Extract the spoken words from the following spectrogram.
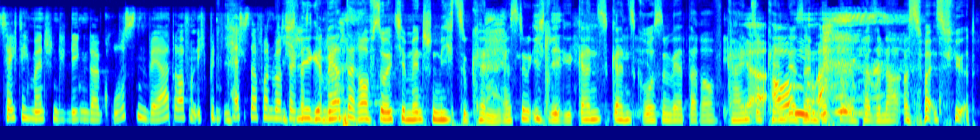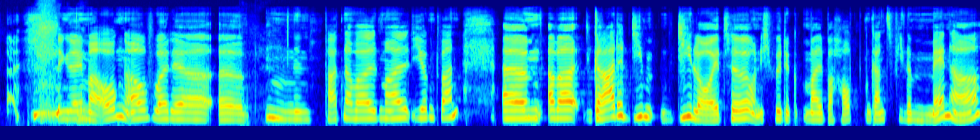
tatsächlich Menschen, die legen da großen Wert drauf und ich bin fest davon was Ich lege Wert darauf, solche Menschen nicht zu kennen. Weißt du, ich lege ganz, ganz großen Wert darauf, keinen ja, zu kennen, Augen, der seinen Doktor im Personalausweis führt. Ich lege da immer Augen auf bei der äh, Partnerwahl mal irgendwann. Ähm, aber gerade die, die Leute, und ich würde mal behaupten, ganz viele Männer,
